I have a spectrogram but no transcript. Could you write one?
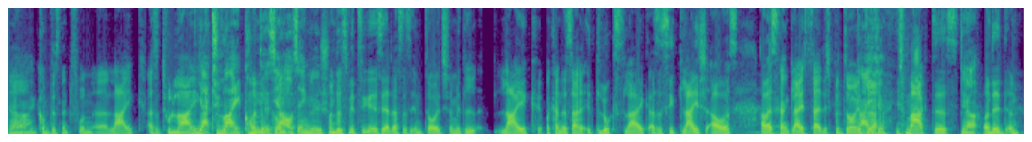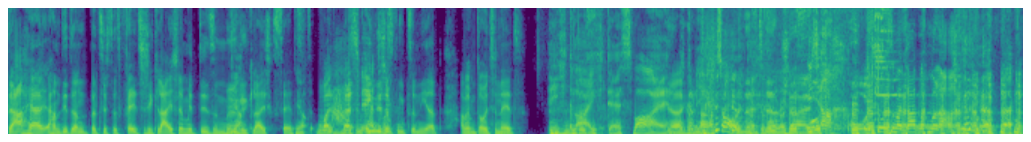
Ja, kommt das nicht von äh, like? Also to like? Ja, to like kommt Und- es, ja, und- aus Englisch. Und das Witzige ist ja, dass es im Deutschen mit like, man kann ja sagen, it looks like, also es sieht gleich aus, aber es kann gleichzeitig bedeuten, Gleiche. ich mag das. Ja. Und, und daher haben die dann plötzlich das pfälzische Gleiche mit diesem Mögel Ja. gleichgesetzt. Ja. Weil, Ah, es im Englischen funktioniert, aber im Deutschen nicht. Ich gleich, das war. Ja, Kann genau. ich mal zahlen. Das- das- vorstellen. Ich auch. Das stoßen wir gerade nochmal an.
